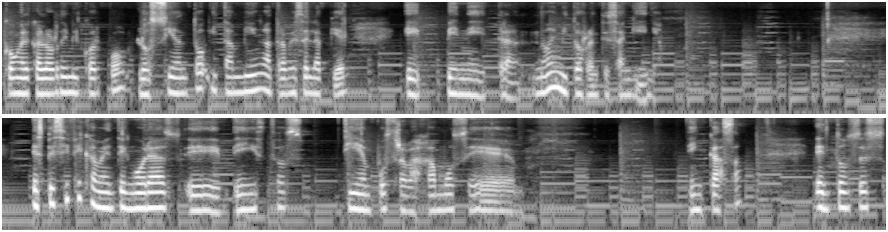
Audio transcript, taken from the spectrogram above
con el calor de mi cuerpo, lo siento y también a través de la piel eh, penetra ¿no? en mi torrente sanguíneo. Específicamente en horas, eh, en estos tiempos trabajamos eh, en casa, entonces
